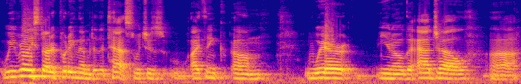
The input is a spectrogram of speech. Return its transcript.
we really started putting them to the test, which is I think um, where you know the agile uh,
